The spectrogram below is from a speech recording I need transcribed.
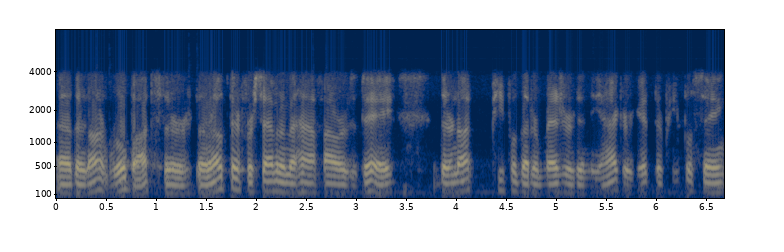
Uh, they're not robots. They're they're out there for seven and a half hours a day. They're not people that are measured in the aggregate. They're people saying,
